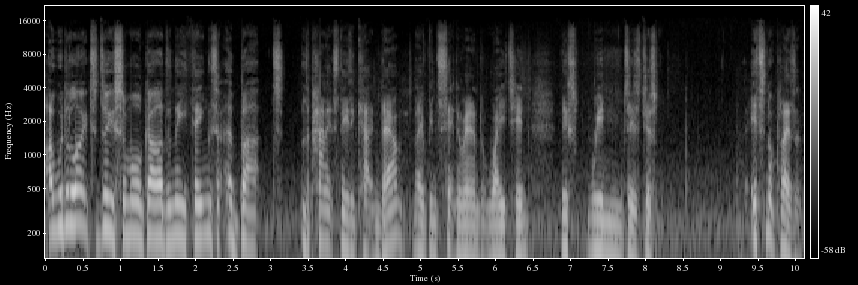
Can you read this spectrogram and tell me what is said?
I would have liked to do some more gardeny things, but the pallets needed cutting down. They've been sitting around waiting. This wind is just, it's not pleasant.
